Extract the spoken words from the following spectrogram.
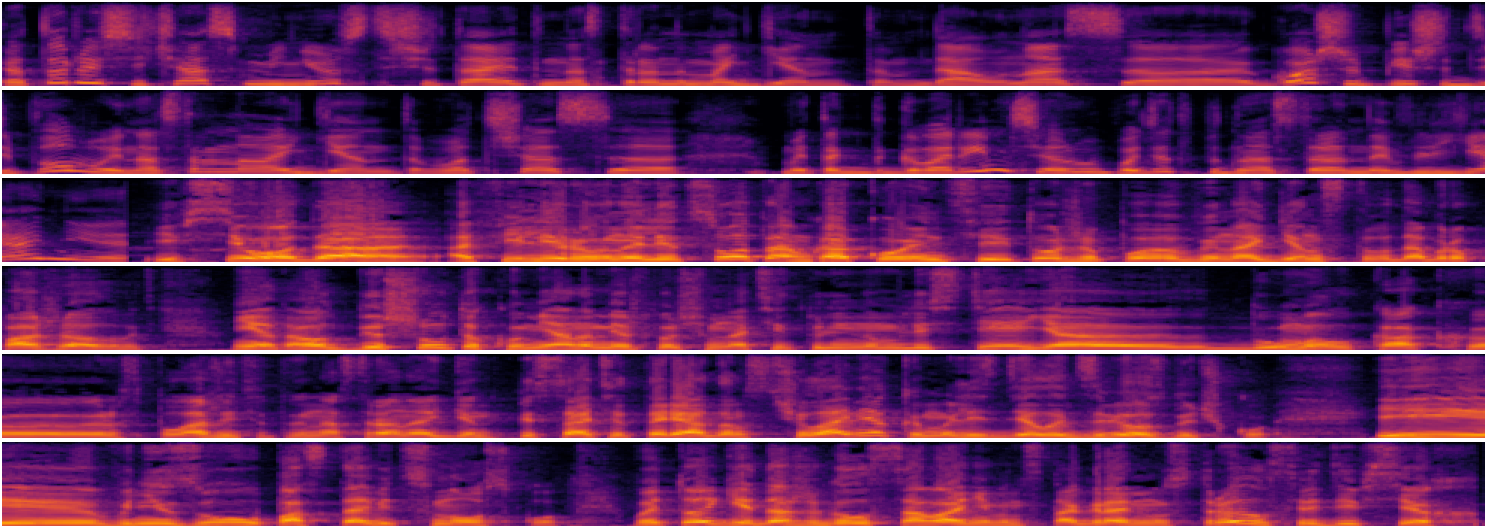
который сейчас Минюст считает иностранным агентом. Да, у нас э, Гоша пишет дипломы иностранного агента. Вот сейчас э, мы так договоримся, он попадет под иностранное влияние. И все, да, аффилированное лицо там какое-нибудь, и тоже по, в инагентство добро пожаловать. Нет, а вот без шуток, у меня, между прочим, на титульном листе я думал, как э, расположить этот иностранный агент. Писать это рядом с человеком или сделать звездочку. И внизу поставить сноску. В итоге даже голосование в Инстаграме устроил среди всех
